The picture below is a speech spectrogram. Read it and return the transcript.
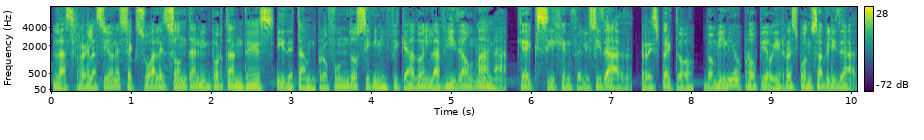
Las relaciones sexuales son tan importantes y de tan profundo significado en la vida humana, que exigen felicidad, respeto, dominio propio y responsabilidad.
